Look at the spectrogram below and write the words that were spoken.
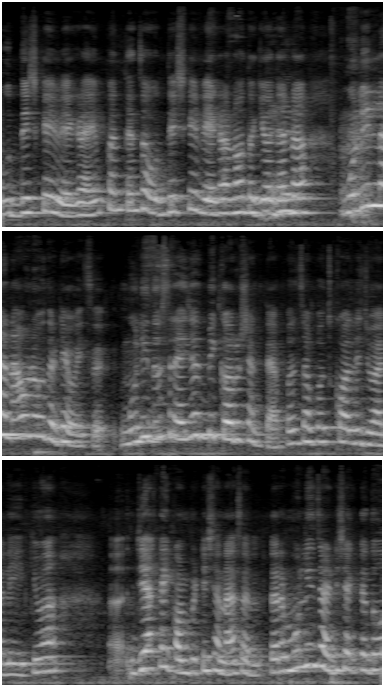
उद्देश काही वेगळा आहे पण त्यांचा उद्देश काही वेगळा नव्हता किंवा त्यांना मुलींना नाव नव्हतं ठेवायचं. मुली दुसऱ्या ह्याच्यात बी करू शकत्या पण सपोज कॉलेजवाले किंवा ज्या काही कॉम्पिटिशन असेल तर मुलींसाठी शक्यतो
